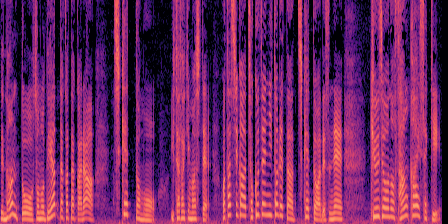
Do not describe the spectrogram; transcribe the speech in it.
で、なんとその出会った方からチケットもいただきまして、私が直前に取れたチケットはですね、球場の3階席、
